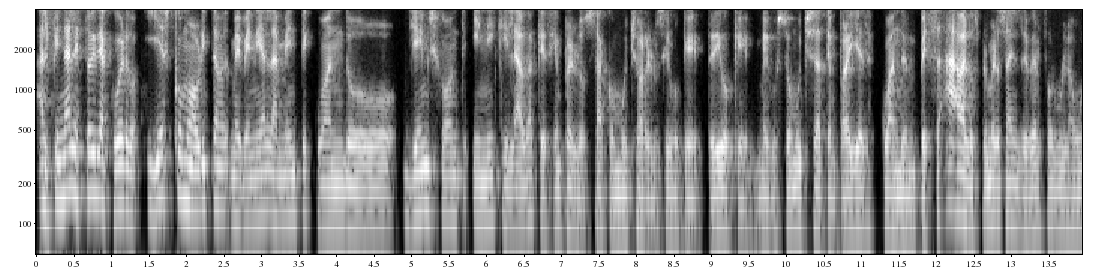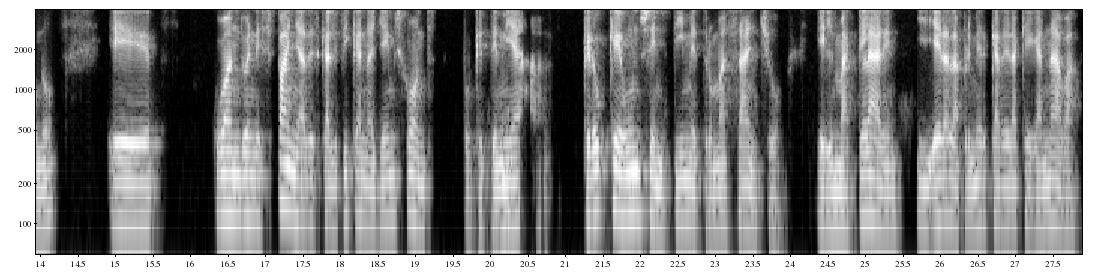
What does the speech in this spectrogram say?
al final estoy de acuerdo y es como ahorita me venía a la mente cuando James Hunt y Nicky Lauda, que siempre los saco mucho a relucir porque te digo que me gustó mucho esa temporada y es cuando empezaba los primeros años de ver Fórmula 1, eh, cuando en España descalifican a James Hunt porque tenía, creo que un centímetro más ancho el McLaren y era la primera carrera que ganaba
